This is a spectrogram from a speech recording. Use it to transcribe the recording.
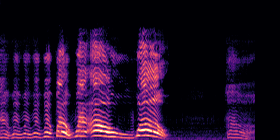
Whoa! whoa, whoa, whoa, whoa, whoa, whoa, oh, whoa! Oh.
